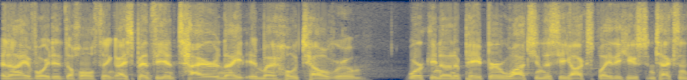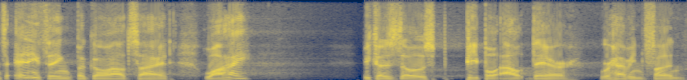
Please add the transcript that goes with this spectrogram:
And i avoided the whole thing. I spent the entire night in my hotel room working on a paper watching the seahawks play the houston texans anything but go outside. Why? Because those people out there were having fun.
